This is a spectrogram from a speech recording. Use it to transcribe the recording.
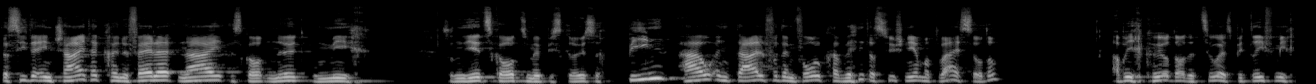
dass sie den Entscheid hat können fällen, nein, es geht nicht um mich, sondern jetzt geht es um etwas Größeres. Bin auch ein Teil von dem Volk, wenn das sonst niemand weiß, oder? Aber ich gehöre da dazu. Es betrifft mich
